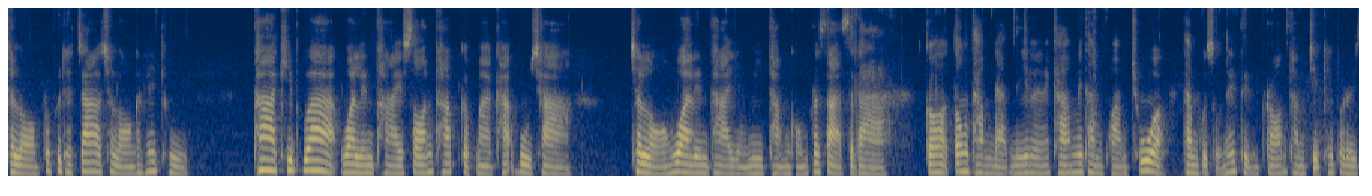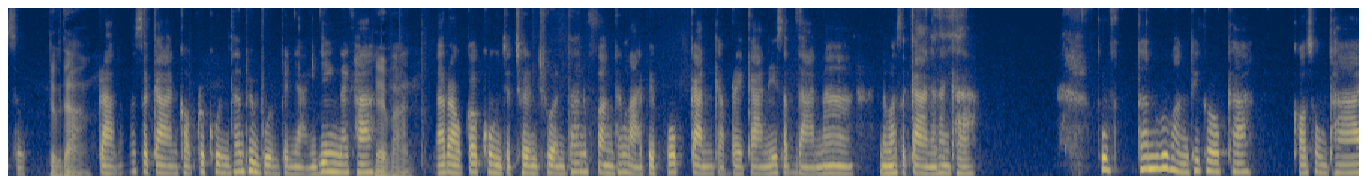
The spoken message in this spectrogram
ฉลองพระพุทธเจ้า ฉลองกันให้ถูก ถ้าคิดว่าวาเลนไทน์ซ้อนทับกับมาฆบูชา ฉลองวาเลนไทน์อย่างมีธรรมของพระศาสดา ก็ต้องทำแบบนี้เลยนะคะ ไม่ทำความชั่วทำกุศลให้ถึงพร้อมทำจิตให้บริสุทธิ์ ถูกต้องกราบนมัสการขอบพระคุณท่านพิบูลเป็นอย่างยิ่งนะคะเดบานแล้วเราก็คงจะเชิญชวนท่านฟังทั้งหลายไปพบกันกับรายการนี้สัปดาห์หน้านมัสการกันท่านคะผู้ท่านผู้ฟังที่ครบคะขอส่งท้าย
